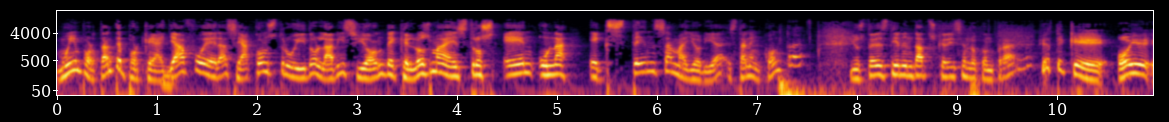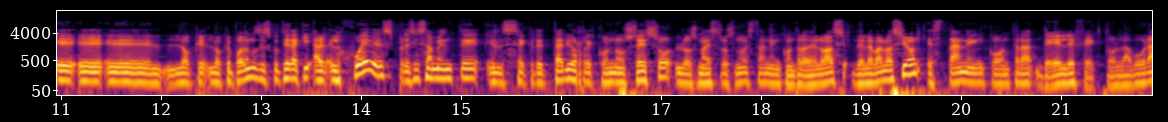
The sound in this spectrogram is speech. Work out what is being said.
muy importante porque allá afuera se ha construido la visión de que los maestros en una extensa mayoría están en contra y ustedes tienen datos que dicen lo contrario. Fíjate que hoy eh, eh, eh, lo que lo que podemos discutir aquí el jueves precisamente el secretario reconoce eso, los maestros no están en contra de la evaluación, están en contra del efecto laboral.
